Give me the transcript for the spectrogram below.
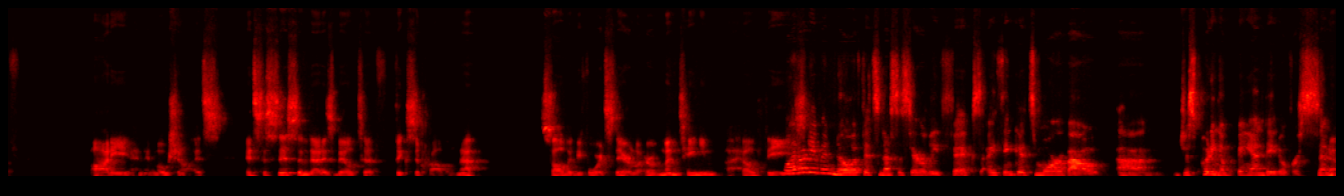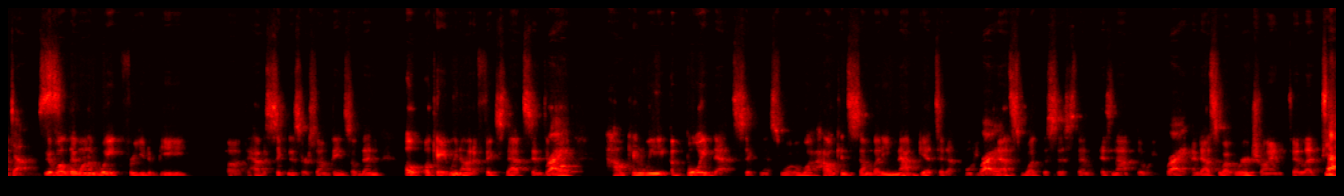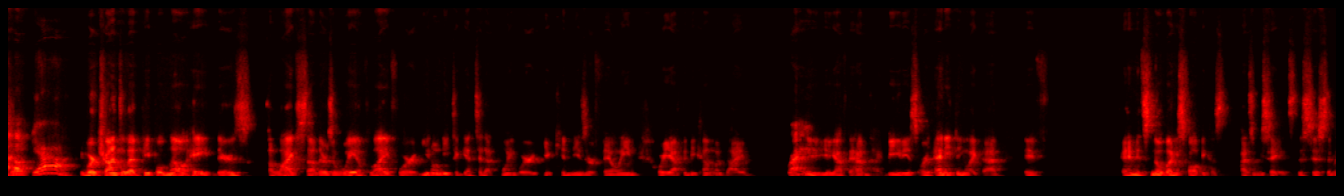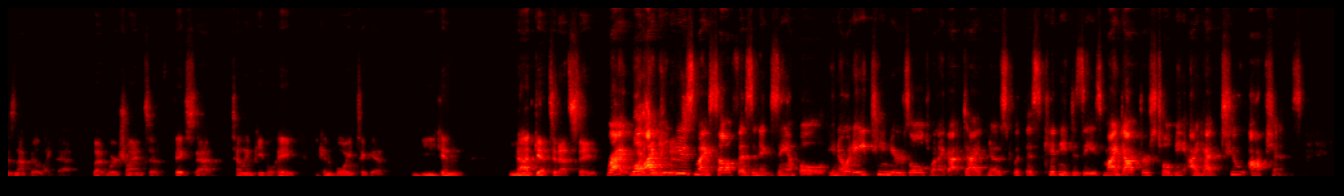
body and emotional. It's it's the system that is built to fix the problem, not solve it before it's there or maintaining a healthy well i don't even know if it's necessarily fix i think it's more about um, just putting a band-aid over symptoms yeah. well they want to wait for you to be uh, to have a sickness or something so then oh okay we know how to fix that symptom right. well how can we avoid that sickness? How can somebody not get to that point? Right. That's what the system is not doing. Right. And that's what we're trying to let people. To help, yeah. We're trying to let people know, hey, there's a lifestyle, there's a way of life where you don't need to get to that point where your kidneys are failing or you have to become a di- right. You, you have to have diabetes or anything like that. If and it's nobody's fault because, as we say, it's the system is not built like that. But we're trying to fix that, telling people, hey you can avoid to get you can not get to that state. Right. Well, I can use myself as an example. You know, at 18 years old, when I got diagnosed with this kidney disease, my doctors told me I had two options.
